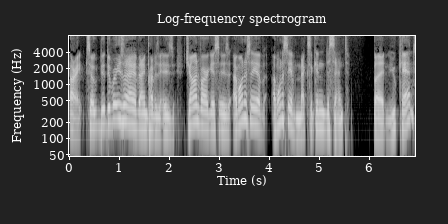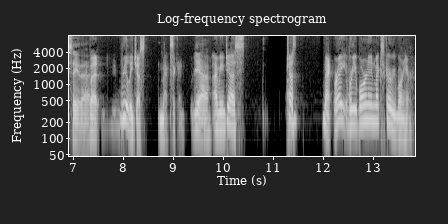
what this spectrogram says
all right. So the, the reason I have I'm prefacing is John Vargas is I want to say of I want to say of Mexican descent, but You can say that. but really just Mexican. yeah, I mean, just just right. Were you born in Mexico? or Were you born here?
